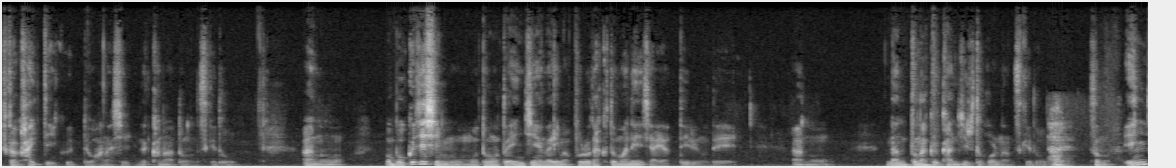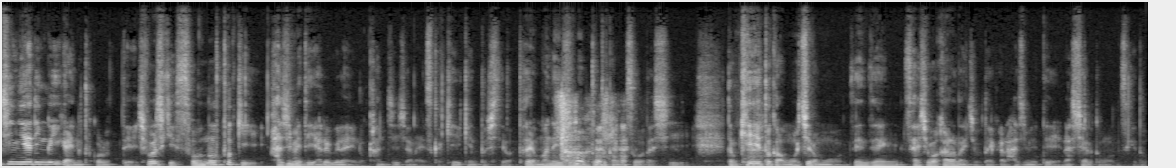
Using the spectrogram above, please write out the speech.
深く入っていくってお話かなと思うんですけど、あの、まあ僕自身ももともとエンジニアで今プロダクトマネージャーやっているので、あの、なんとなく感じるところなんですけど、はい。そのエンジニアリング以外のところって正直その時初めてやるぐらいの感じじゃないですか、経験としては。例えばマネジメントとかもそうだし、でも経営とかはもちろんもう全然最初わからない状態から始めてらっしゃると思うんですけど、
